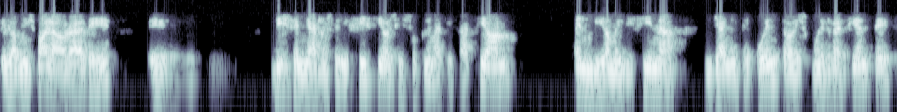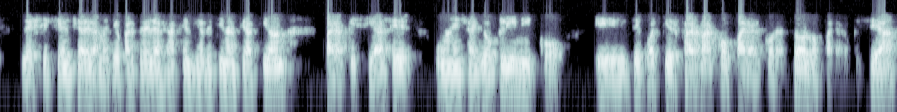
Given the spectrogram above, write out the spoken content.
Lo mismo a la hora de eh, diseñar los edificios y su climatización. En biomedicina, ya ni te cuento, es muy reciente la exigencia de la mayor parte de las agencias de financiación para que si haces un ensayo clínico eh, de cualquier fármaco para el corazón o para lo que sea,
